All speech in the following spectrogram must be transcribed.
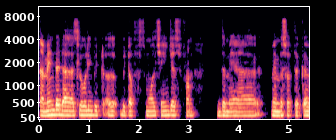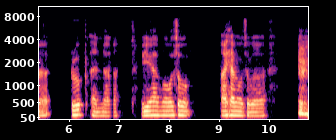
amended uh, slowly, bit a bit of small changes from the me- members of the group, and uh, we have also I have also uh,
